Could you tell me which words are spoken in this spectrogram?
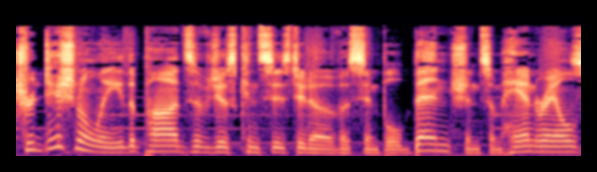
Traditionally, the pods have just consisted of a simple bench and some handrails,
